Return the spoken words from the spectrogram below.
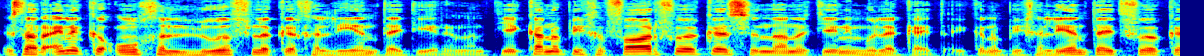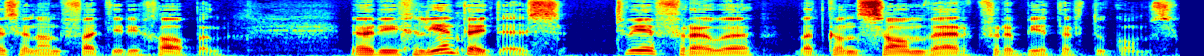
is daar eintlik 'n ongelooflike geleentheid hierin want jy kan op die gevaar fokus en dan het jy die moeilikheid. Jy kan op die geleentheid fokus en dan vat jy die gaping. Nou die geleentheid is twee vroue wat kan saamwerk vir 'n beter toekoms.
